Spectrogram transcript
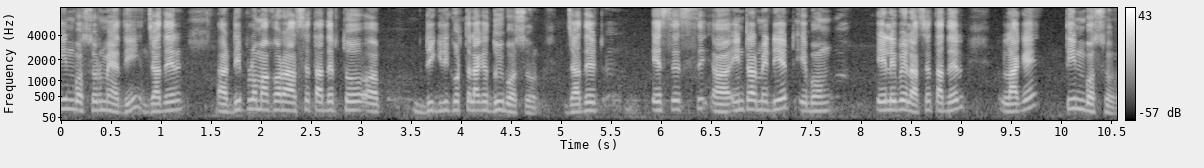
তিন বছর মেয়াদি, যাদের ডিপ্লোমা করা আছে, তাদের তো ডিগ্রি করতে লাগে দুই বছর। যাদের এসএসসি ইন্টারমিডিয়েট এবং এ লেভেল আছে, তাদের লাগে তিন বছর।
